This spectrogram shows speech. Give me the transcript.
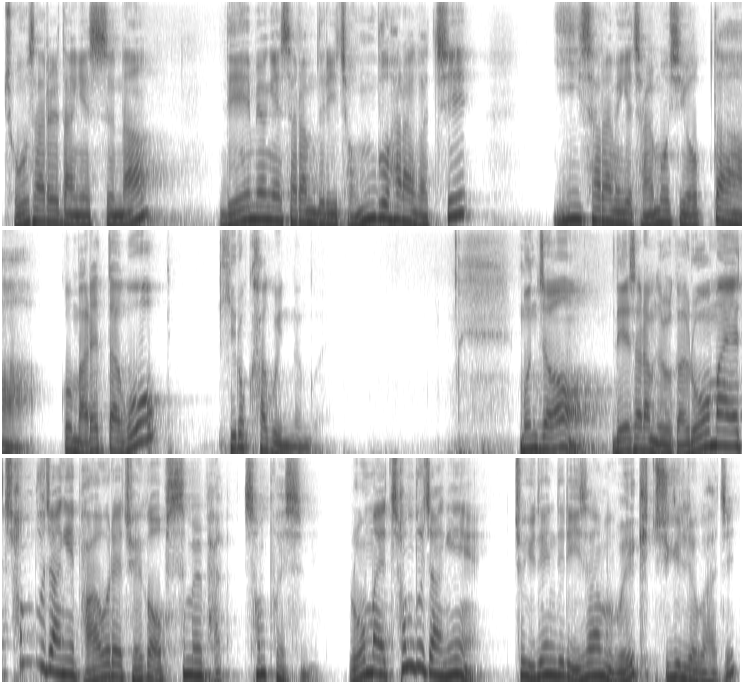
조사를 당했으나 4명의 사람들이 전부 하나같이 이 사람에게 잘못이 없다고 말했다고 기록하고 있는 거예요. 먼저 네 사람 누굴까? 로마의 천부장이 바울의 죄가 없음을 선포했습니다. 로마의 천부장이 저 유대인들이 이 사람을 왜 이렇게 죽이려고 하지?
